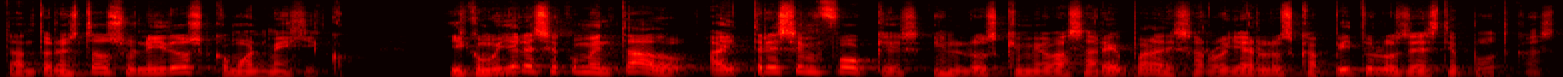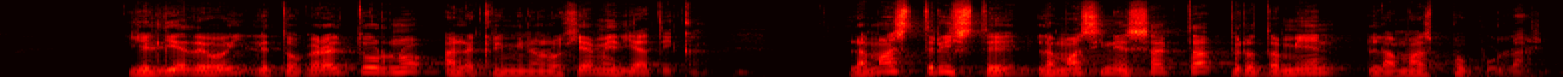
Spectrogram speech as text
tanto en Estados Unidos como en México. Y como ya les he comentado, hay tres enfoques en los que me basaré para desarrollar los capítulos de este podcast. Y el día de hoy le tocará el turno a la criminología mediática. La más triste, la más inexacta, pero también la más popular.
